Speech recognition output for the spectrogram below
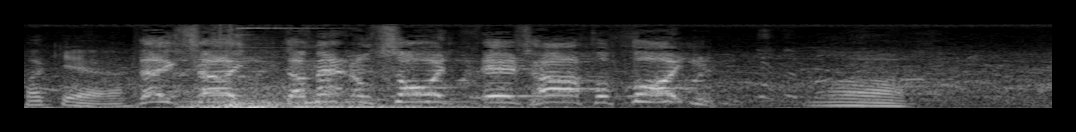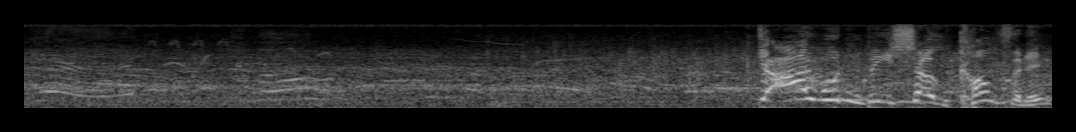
Fuck yeah. They say the metal side is half of fighting. Oh. I wouldn't be so confident.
